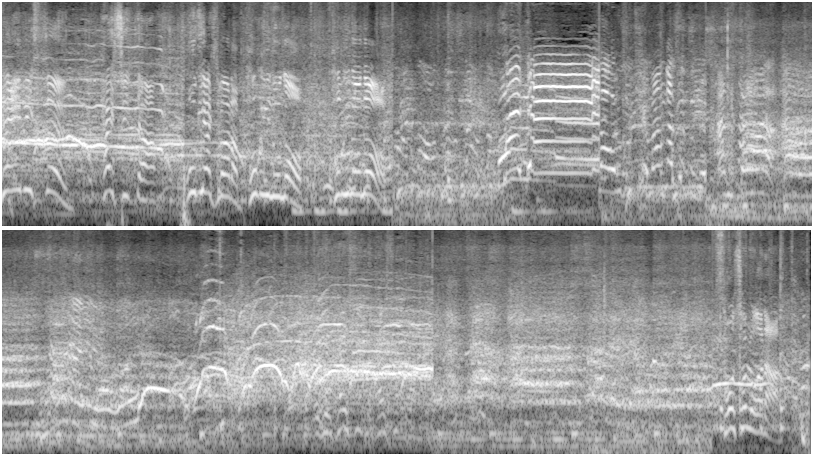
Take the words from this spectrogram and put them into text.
데이비슨! 할 수 있다. 포기하지 마라. 포기 노노. 포기 노노. 나 얼굴 개망 같은데 오케이 있다 서철로 가라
